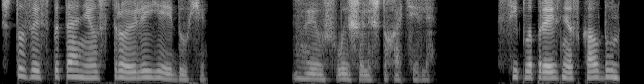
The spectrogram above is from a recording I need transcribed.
что за испытание устроили ей духи? Вы услышали, что хотели сипло произнес колдун,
